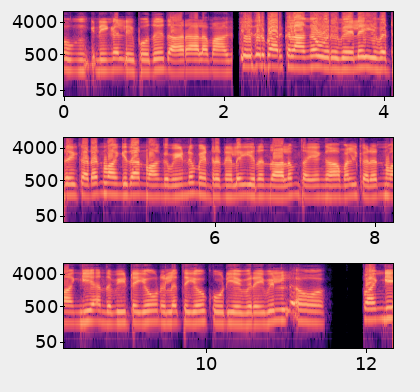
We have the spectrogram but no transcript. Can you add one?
உங்- நீங்கள் இப்போது தாராளமாக எதிர்பார்க்கலாங்க. ஒருவேளை இவற்றை கடன் வாங்கிதான் வாங்க வேண்டும் என்ற நிலை இருந்தாலும் தயங்காமல் கடன் வாங்கி அந்த வீட்டையோ நிலத்தையோ கூடிய விரைவில் வங்கி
